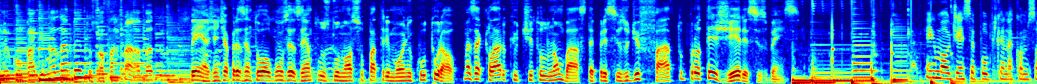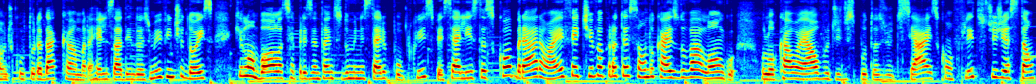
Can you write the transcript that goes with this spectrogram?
meu compadre Manabento só fartava do... Bem, a gente apresentou alguns exemplos do nosso patrimônio cultural, mas é claro que o título não basta, é preciso de fato proteger esses bens. Uma audiência pública na Comissão de Cultura da Câmara, realizada em 2022, quilombolas, representantes do Ministério Público e especialistas cobraram a efetiva proteção do Cais do Valongo. O local é alvo de disputas judiciais, conflitos de gestão,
